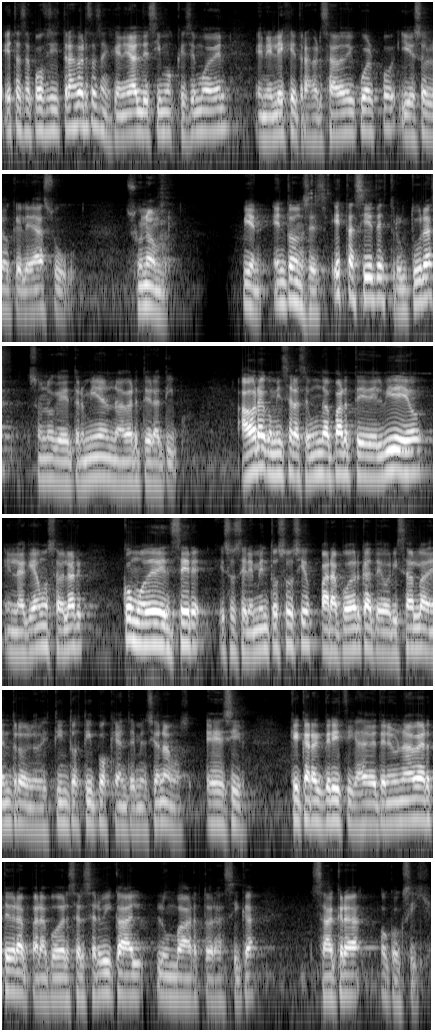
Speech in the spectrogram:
Estas apófisis transversas en general decimos que se mueven en el eje transversal del cuerpo y eso es lo que le da su, nombre. Bien, entonces, estas siete estructuras son lo que determinan una vértebra tipo. Ahora comienza la segunda parte del video en la que vamos a hablar cómo deben ser esos elementos óseos para poder categorizarla dentro de los distintos tipos que antes mencionamos. Es decir, qué características debe tener una vértebra para poder ser cervical, lumbar, torácica, sacra o coxígea.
